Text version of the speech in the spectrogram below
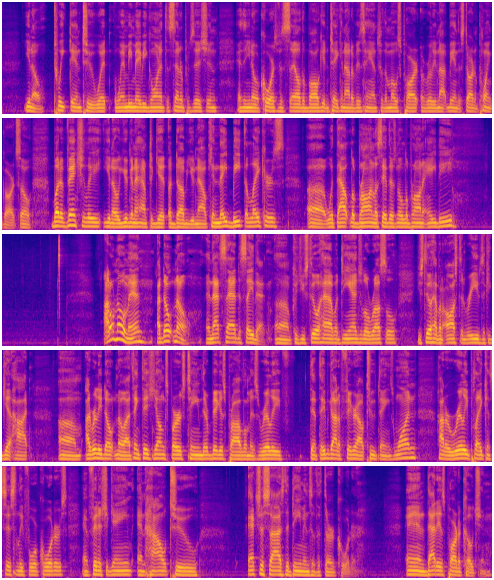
you know, tweaked into with Wemby maybe going at the center position. And then, you know, of course, Vassell, the ball getting taken out of his hands for the most part, or really not being the starting point guard. So, but eventually, you know, you're going to have to get a W. Now, can they beat the Lakers uh, without LeBron? Let's say there's no LeBron and AD. I don't know, man. I don't know. And that's sad to say that because you still have a D'Angelo Russell. You still have an Austin Reaves that could get hot. Um, I really don't know. I think this young Spurs team, their biggest problem is really that they've got to figure out two things. One, how to really play consistently four quarters and finish a game, and how to exercise the demons of the third quarter. And that is part of coaching.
